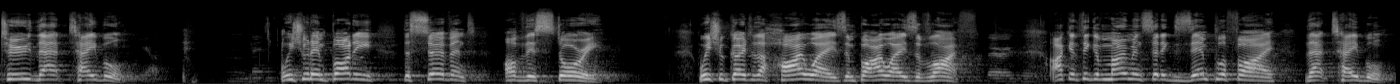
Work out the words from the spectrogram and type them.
to that table. We should embody the servant of this story. We should go to the highways and byways of life. I can think of moments that exemplify that table.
